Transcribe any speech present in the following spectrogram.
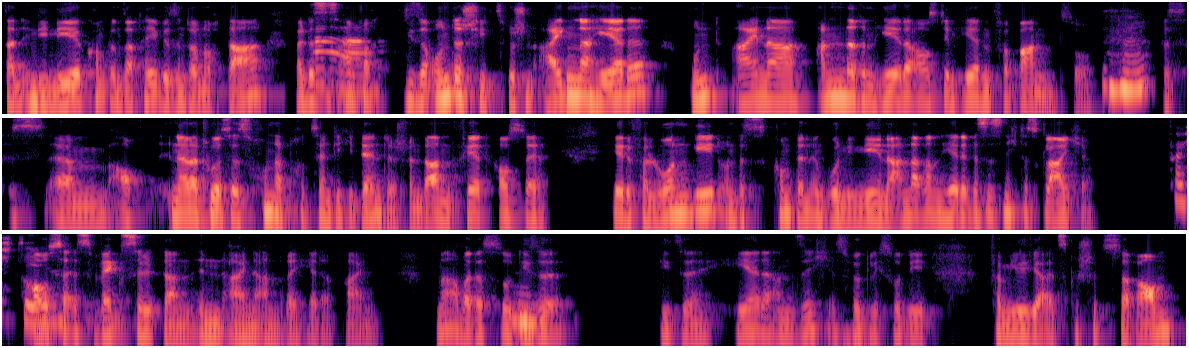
dann in die Nähe kommt und sagt, hey, wir sind doch noch da, weil das ah. ist einfach dieser Unterschied zwischen eigener Herde und einer anderen Herde aus dem Herdenverband. So. Mhm. Das ist ähm, auch in der Natur ist es hundertprozentig identisch. Wenn da ein Pferd aus der Herde verloren geht und das kommt dann irgendwo in die Nähe einer anderen Herde, das ist nicht das Gleiche. Verstehe. Außer es wechselt dann in eine andere Herde rein. Na, aber das ist so mhm. diese diese Herde an sich ist wirklich so die Familie als geschützter Raum.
